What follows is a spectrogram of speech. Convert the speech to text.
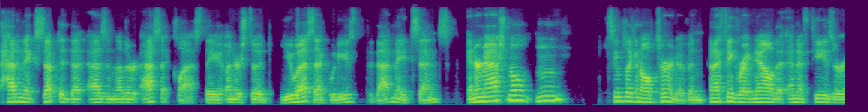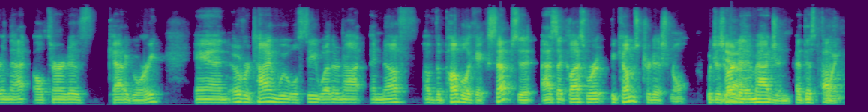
hadn't accepted that as another asset class. They understood US equities, that made sense. International, mm, seems like an alternative. And, and I think right now that NFTs are in that alternative category. And over time, we will see whether or not enough of the public accepts it asset class where it becomes traditional, which is hard to imagine at this point.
